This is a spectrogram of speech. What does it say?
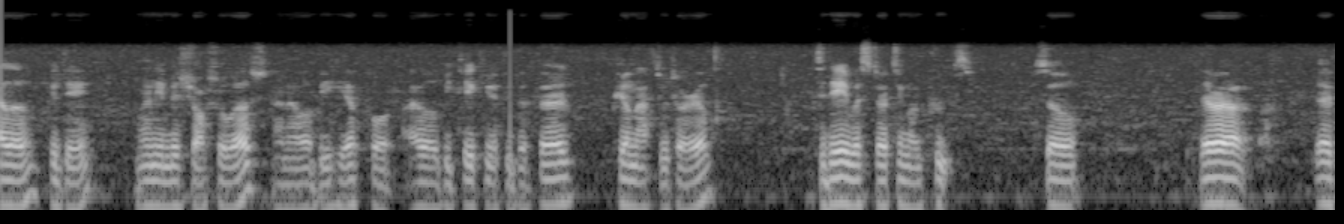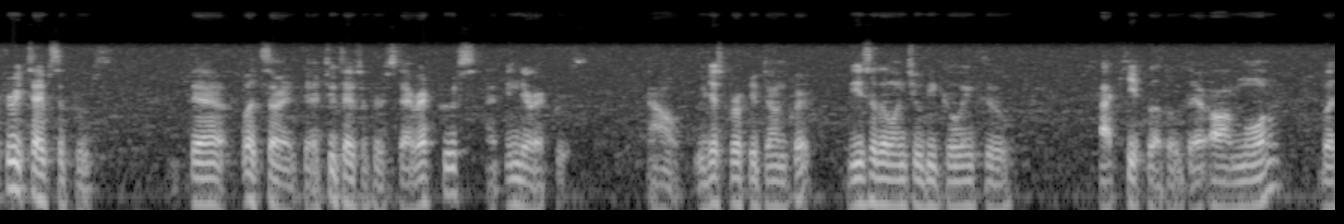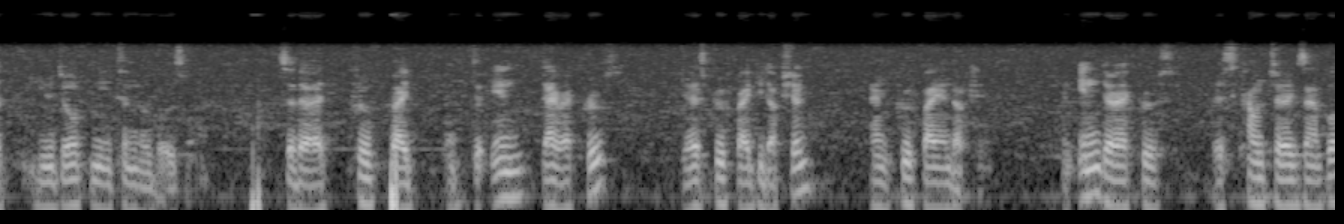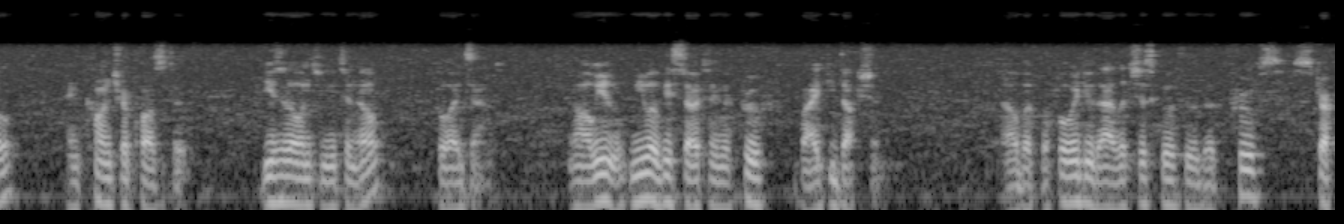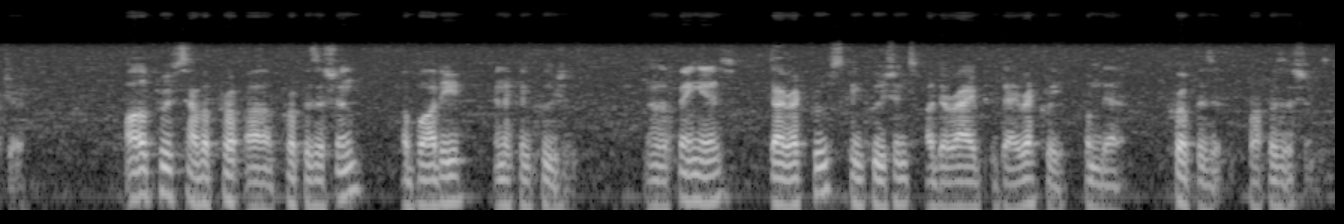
Hello, good day. My name is Joshua Welsh and I will be here for I will be taking you through the third pure math tutorial. Today we're starting on proofs. So there are there are three types of proofs. There well sorry, there are two types of proofs, direct proofs and indirect proofs. Now we just broke it down quick. These are the ones you'll be going through at CAPE level. There are more, but you don't need to know those ones. So there are proof by indirect proofs, there's proof by deduction, and proof by induction. In indirect proofs, there's counterexample and contrapositive. These are the ones you need to know for exams. Now we, we will be starting with proof by deduction. But before we do that, let's just go through the proofs structure. All proofs have a pro, uh, proposition, a body, and a conclusion. Now the thing is, direct proofs conclusions are derived directly from their proposi propositions.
